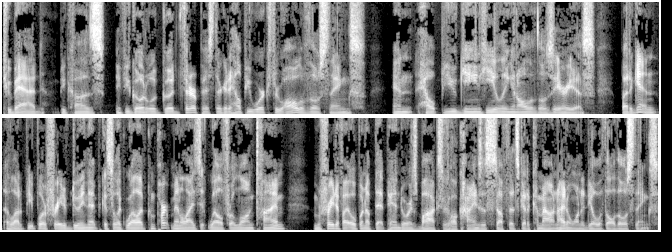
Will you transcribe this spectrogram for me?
too bad because if you go to a good therapist, they're going to help you work through all of those things and help you gain healing in all of those areas. But again, a lot of people are afraid of doing that because they're like, well, I've compartmentalized it well for a long time. I'm afraid if I open up that Pandora's box, there's all kinds of stuff that's going to come out, and I don't want to deal with all those things.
